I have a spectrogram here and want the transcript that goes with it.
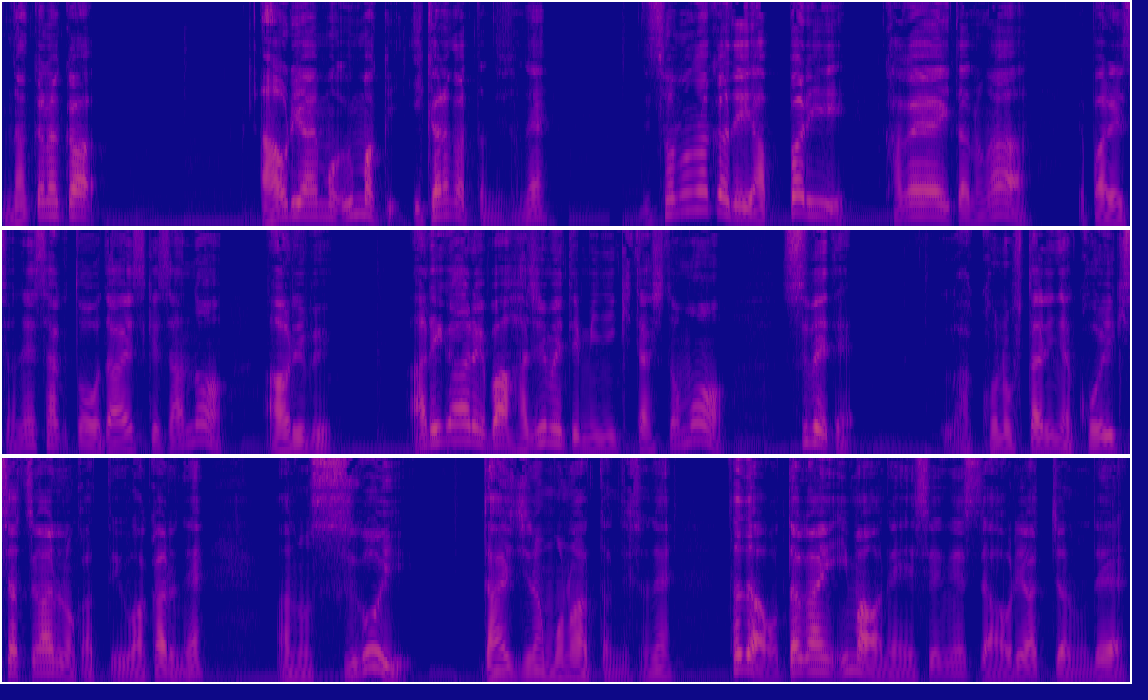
なかなか煽り合いもうまくいかなかったんですよね。でその中でやっぱり輝いたのがやっぱあれですよね。佐藤大輔さんの煽り V あれがあれば初めて見に来た人も全てあこの2人にはこういういきさつがあるのかっていう分かるね。あのすごい大事なものだったんですよね。ただお互い今はね SNS で煽り合っちゃうので、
